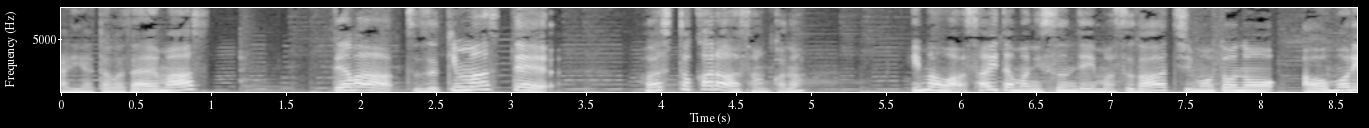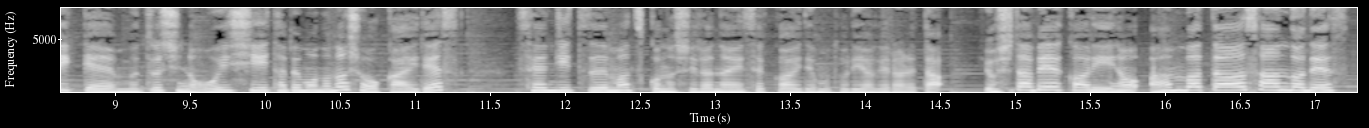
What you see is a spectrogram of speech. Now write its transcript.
ありがとうございます。では続きましてファーストカラーさんかな。今は埼玉に住んでいますが地元の青森県むつ市の美味しい食べ物の紹介です。先日マツコの知らない世界でも取り上げられた吉田ベーカリーのあんバターサンドです。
